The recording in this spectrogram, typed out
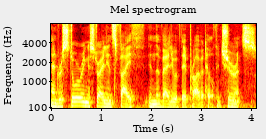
and restoring Australians' faith in the value of their private health insurance.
